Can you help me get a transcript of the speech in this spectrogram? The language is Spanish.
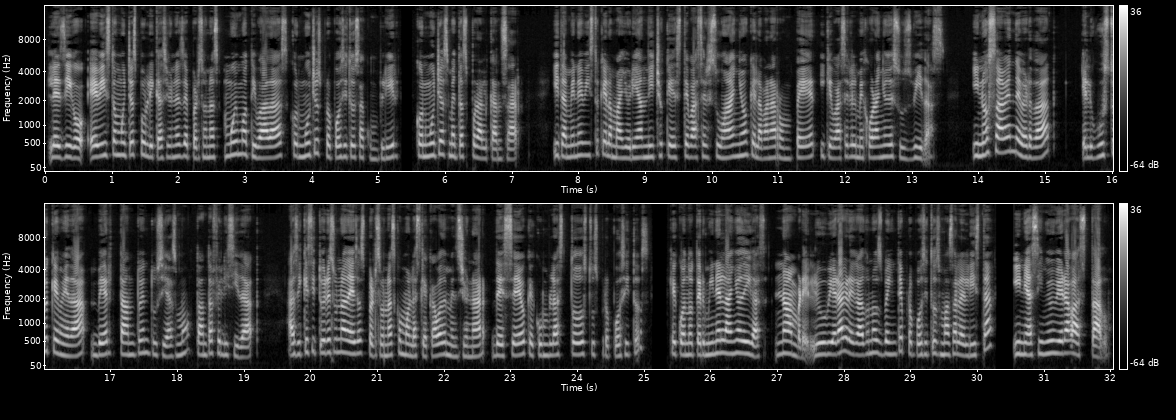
Les digo, he visto muchas publicaciones de personas muy motivadas, con muchos propósitos a cumplir, con muchas metas por alcanzar y también he visto que la mayoría han dicho que este va a ser su año, que la van a romper y que va a ser el mejor año de sus vidas. Y no saben de verdad el gusto que me da ver tanto entusiasmo, tanta felicidad. Así que si tú eres una de esas personas como las que acabo de mencionar, deseo que cumplas todos tus propósitos, que cuando termine el año digas, no hombre, le hubiera agregado unos 20 propósitos más a la lista y ni así me hubiera bastado.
